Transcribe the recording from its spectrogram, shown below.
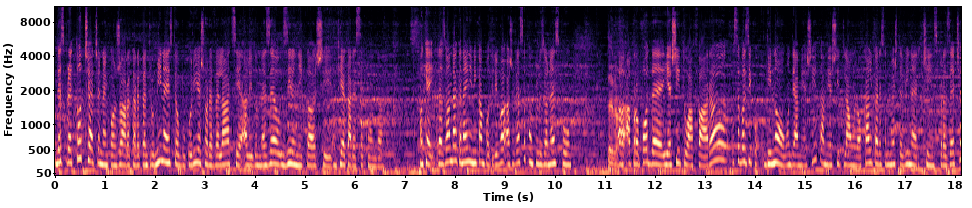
despre tot ceea ce ne înconjoară, care pentru mine este o bucurie și o revelație a lui Dumnezeu zilnică și în fiecare secundă. Ok, Răzvan, dacă n-ai nimic împotrivă, aș vrea să concluzionez cu Te rog. a- Apropo de ieșitul afară, să vă zic din nou unde am ieșit. Am ieșit la un local care se numește Vineri 15,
